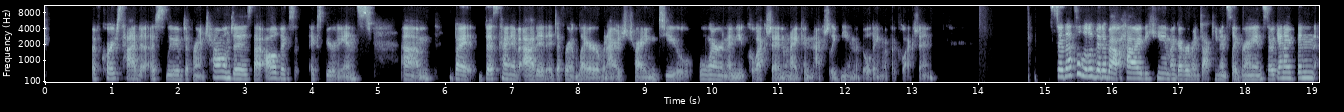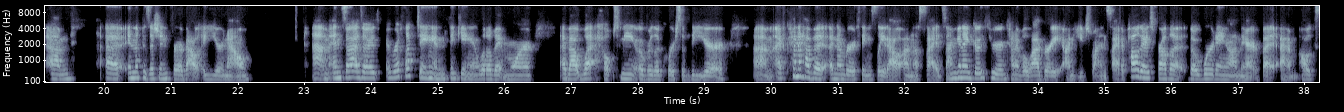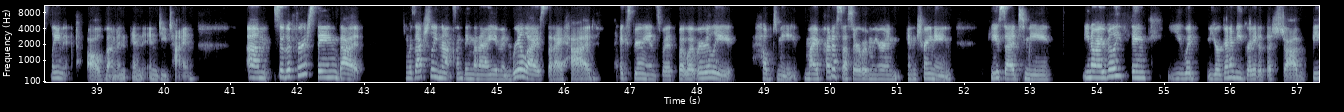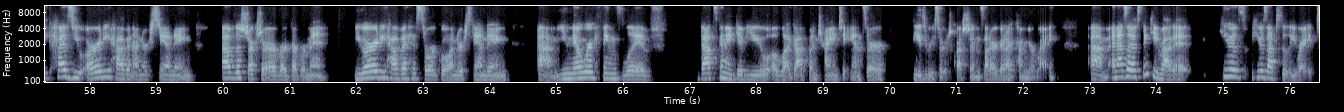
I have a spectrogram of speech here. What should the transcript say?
of course, had a slew of different challenges that all of us experienced. Um, but this kind of added a different layer when I was trying to learn a new collection when I couldn't actually be in the building with the collection. So that's a little bit about how I became a government documents librarian. So again, I've been um, uh, in the position for about a year now. Um, and so as I was reflecting and thinking a little bit more about what helped me over the course of the year, um, I've kind of have a, a, number of things laid out on the slide. So I'm going to go through and kind of elaborate on each one. So I apologize for all the, the wording on there, but um, I'll explain all of them in, in, in due time. Um, so the first thing that was actually not something that I even realized that I had experience with, but what really helped me, my predecessor when we were in, in training, he said to me, you know, I really think you would, you're going to be great at this job because you already have an understanding of the structure of our government. You already have a historical understanding. Um, you know where things live. That's going to give you a leg up when trying to answer these research questions that are going to come your way. Um, and as I was thinking about it, he was he was absolutely right.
